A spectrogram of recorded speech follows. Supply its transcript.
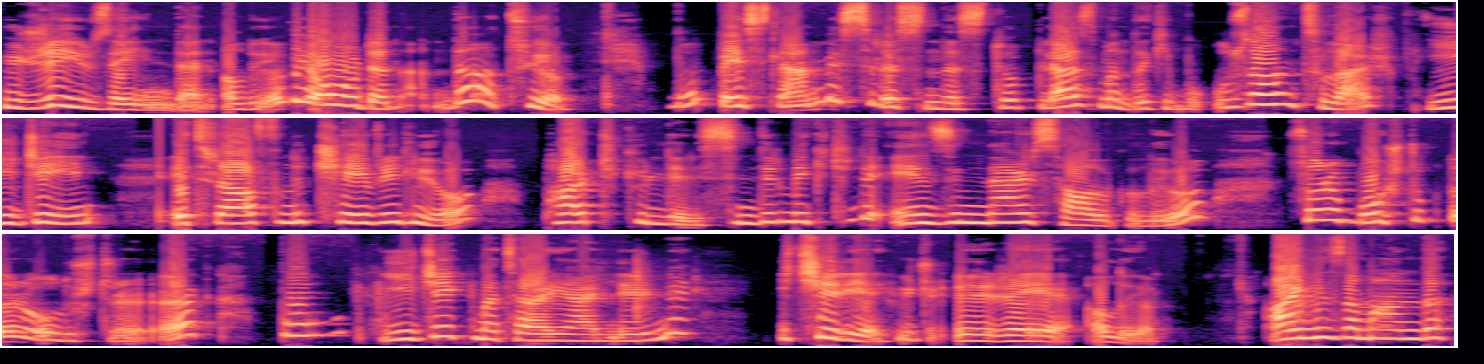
hücre yüzeyinden alıyor ve oradan da atıyor. Bu beslenme sırasında sitoplazmadaki bu uzantılar yiyeceğin etrafını çevriliyor. Partikülleri sindirmek için de enzimler salgılıyor. Sonra boşlukları oluşturarak bu yiyecek materyallerini içeriye, hücreye alıyor. Aynı zamanda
